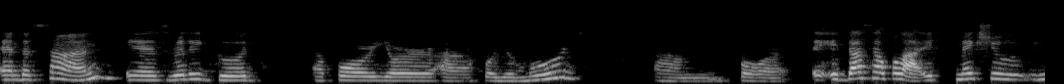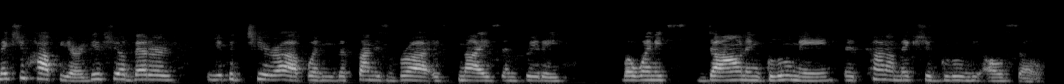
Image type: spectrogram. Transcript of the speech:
and the sun is really good uh, for your uh, for your mood, um, for it, does help a lot. It makes you it makes you happier, gives you a better you could cheer up when the sun is bright, it's nice and pretty. But when it's down and gloomy, it kind of makes you gloomy also.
